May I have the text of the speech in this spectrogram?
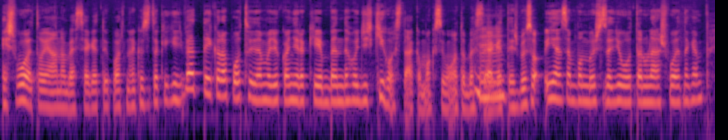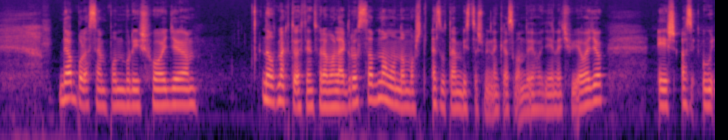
és volt olyan a beszélgető partnerek között, akik így vették alapot, hogy nem vagyok annyira képben, de hogy így kihozták a maximumot a beszélgetésből. Uh-huh. Szóval ilyen szempontból is ez egy jó tanulás volt nekem de abból a szempontból is, hogy de ott megtörtént velem a legrosszabb, na mondom, most ezután biztos mindenki azt gondolja, hogy én egy hülye vagyok, és az úgy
